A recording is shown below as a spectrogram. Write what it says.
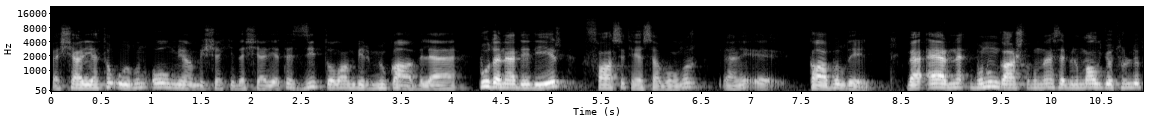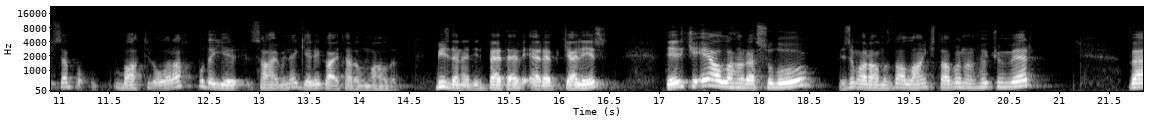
və şəriətə uyğun olmayan bir şəkildə şəriətə zidd olan bir müqavilə, bu da nə deyir? Fasid hesab olunur. Yəni e, qabul deyil. Və əgər nə, bunun qarşılığında nəsə bir mal götürülübsə, batil olaraq bu da yer, sahibinə geri qaytarılmalıdır. Bir dənə deyir, bədəvi ərəb gəlir, deyir ki, ey Allahın rəsulu, bizim aramızda Allahın kitabı ilə hökm ver və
